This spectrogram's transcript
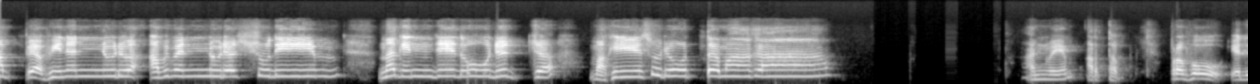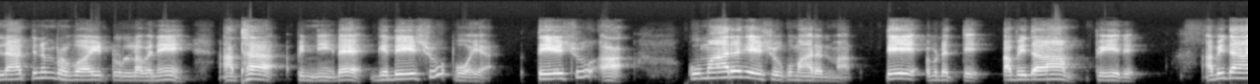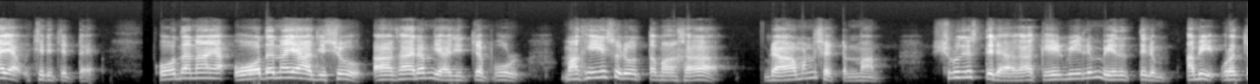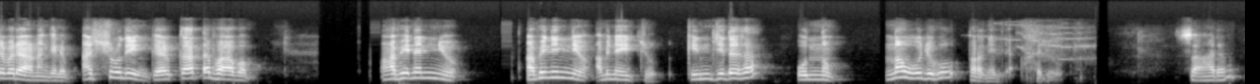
അപ്യഭിനന്യുരു അഭിമന്യുരശ്രുതീം. ന കിഞ്ചിദൂരുച്ച മഹീസുരോത്തമഃ അന്വയം അർത്ഥം. പ്രഭു എല്ലാറ്റിനും പ്രഭുവായിട്ടുള്ളവനെ. അഥ പിന്നീട് ഗതേഷു പോയ. തേഷു ആ. കുമാരകേഷു കുമാരന്മാർ. തേ അവിടുത്തെ അഭിതാം പേര്. അഭിതായ ഉച്ചരിച്ചിട്ട്. ഓദനായ ഓതനയാജിഷു ആഹാരം യാചിച്ചപ്പോൾ മഹീസുരോത്തമഹ ബ്രാഹ്മണ ശ്രേഷ്ഠന്മാർ. ശ്രുതിസ്ഥിരാക കേൾവിയിലും വേദത്തിലും അഭി ഉറച്ചവരാണെങ്കിലും അശ്രുതിയും കേൾക്കാത്ത ഭാവം അഭിനന്യു അഭിനന്യു അഭിനയിച്ചു. കിഞ്ചിത ഒന്നും ന ഊരുഹു പറഞ്ഞില്ല. ഹരു സാരം.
